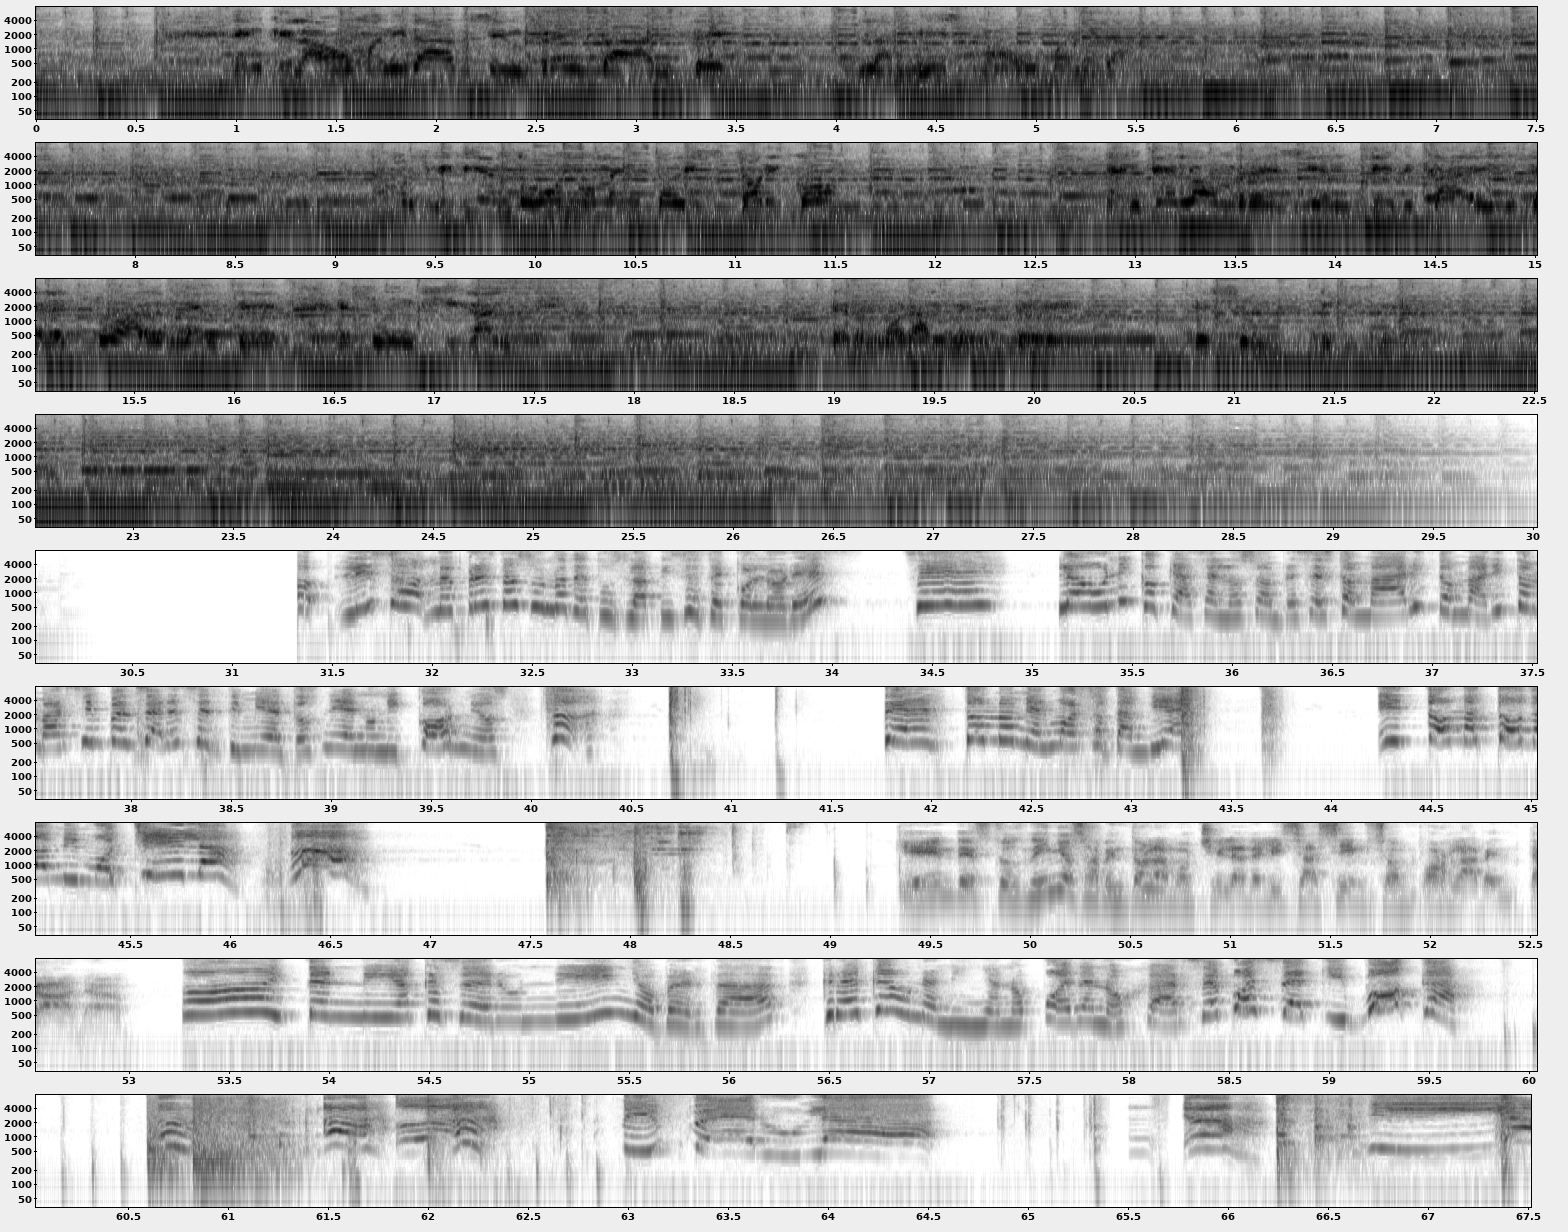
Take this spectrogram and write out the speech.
en que la humanidad se enfrenta ante la misma humanidad. Estamos viviendo un momento histórico en que el hombre científica e intelectualmente es un gigante, pero moralmente es un pigmeo. Lisa Simpson por la ventana? Ay, tenía que ser un niño, ¿verdad? ¿Cree que una niña no puede enojarse? Pues se equivoca. ¡Ah! ¡Ah! ¡Ah! ¡Mi férula! ¡Ah! ¡Ya!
